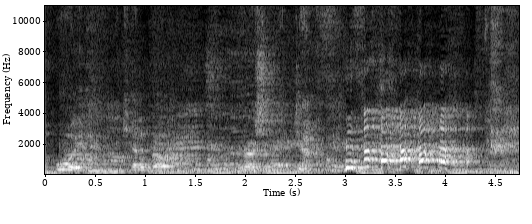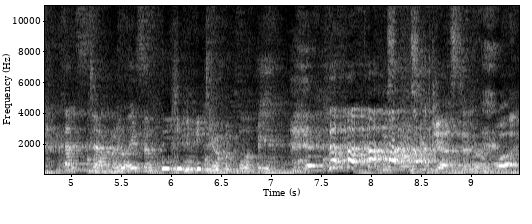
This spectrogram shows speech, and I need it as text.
boy, kettlebell crushing jump. That's definitely something you need to avoid. Was that suggested or what?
